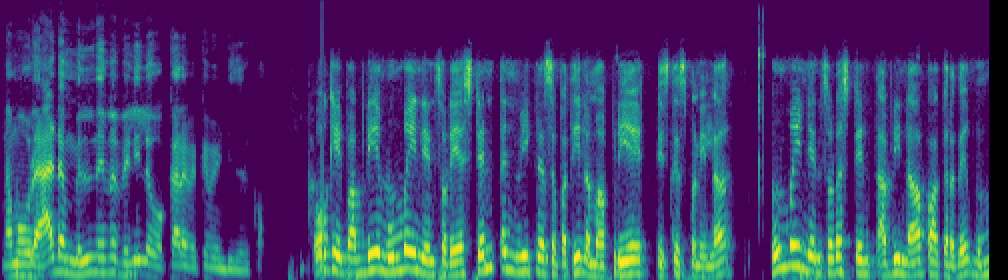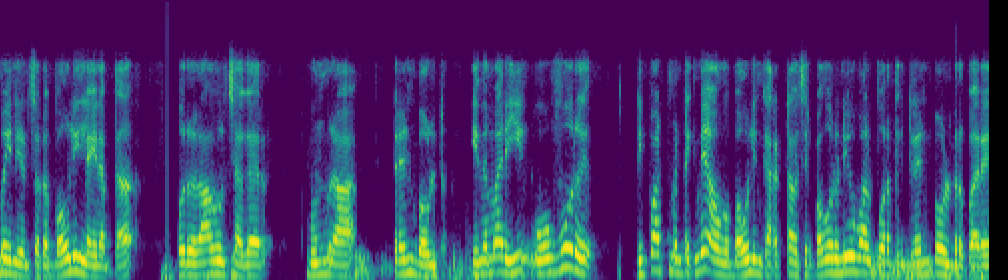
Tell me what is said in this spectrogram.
நம்ம ஒரு ஆடம் மில்னேவை வெளியில உட்கார வைக்க வேண்டியது இருக்கும். ஓகே இப்ப அப்படியே மும்பை இந்தியன்ஸோடைய ஸ்ட்ரென்த் அண்ட் வீக்னஸ் பத்தி நம்ம அப்படியே டிஸ்கஸ் பண்ணிடலாம். மும்பை இந்தியன்ஸோட ஸ்ட்ரென்த் அப்படின்னு நான் பாக்குறது மும்பை இந்தியன்ஸோட பவுலிங் லைனப் தான். ஒரு ராகுல் சகர் பும்ரா ட்ரென் பவுல்ட் இந்த மாதிரி ஒவ்வொரு டிபார்ட்மெண்ட்டுக்குமே அவங்க பவுலிங் கரெக்டா வச்சிருப்பாங்க. ஒரு நியூ பால் போறதுக்கு ட்ரென் பவுல் இருப்பாரு.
